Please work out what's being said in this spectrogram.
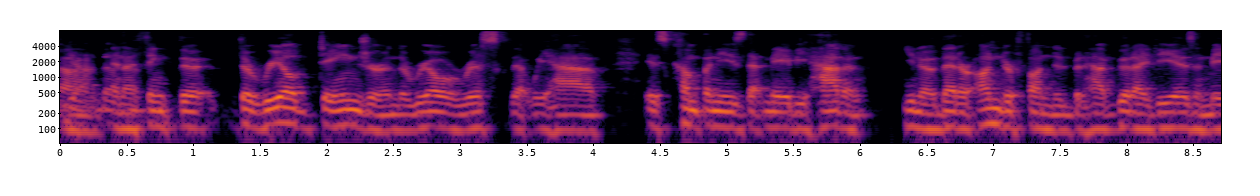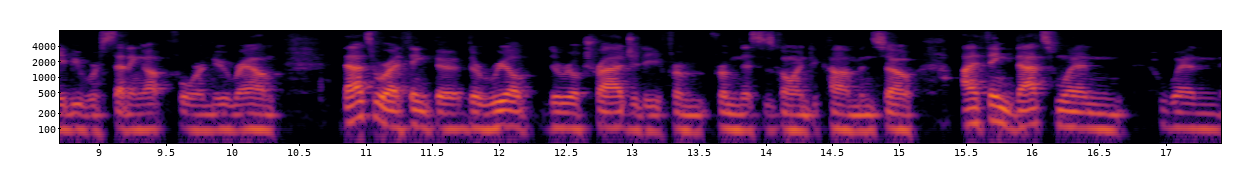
Um, and I think the the real danger and the real risk that we have is companies that maybe haven't you know, that are underfunded but have good ideas and maybe we're setting up for a new round. That's where I think the the real the real tragedy from from this is going to come. And so I think that's when when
